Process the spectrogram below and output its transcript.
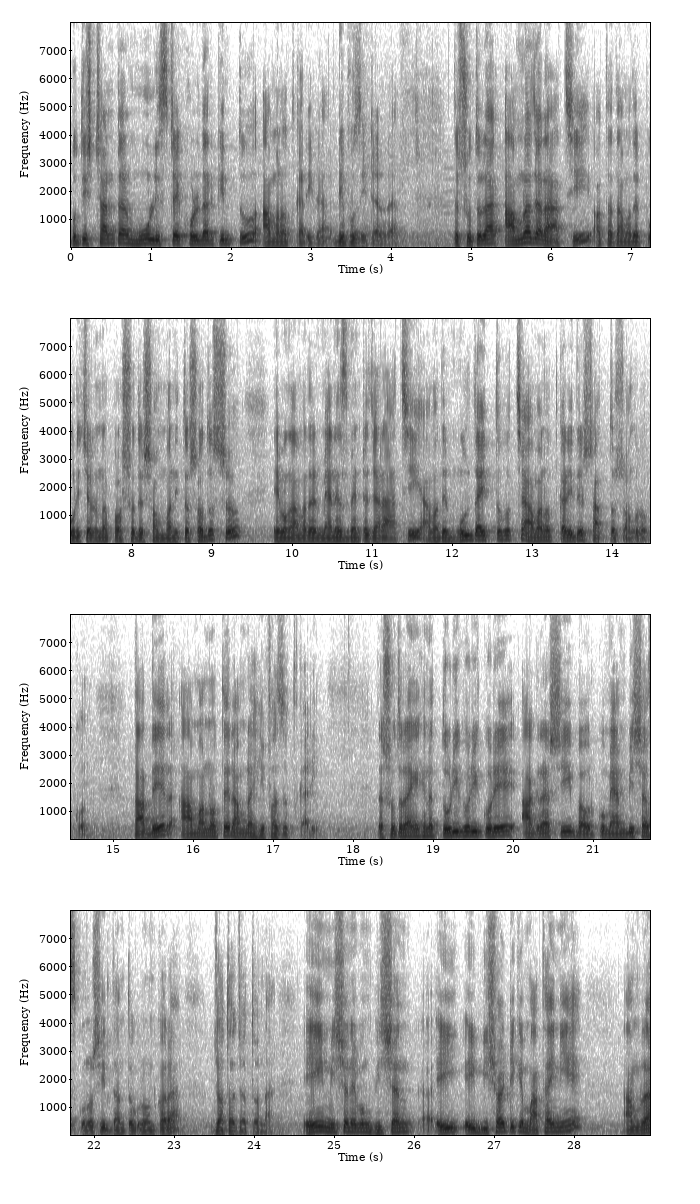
প্রতিষ্ঠানটার মূল স্টেক হোল্ডার কিন্তু আমানতকারীরা ডিপোজিটাররা তো সুতরাং আমরা যারা আছি, অর্থাৎ আমাদের পরিচালনা পর্ষদের সম্মানিত সদস্য এবং আমাদের ম্যানেজমেন্টে যারা আছি, আমাদের মূল দায়িত্ব হচ্ছে আমানতকারীদের স্বার্থ সংরক্ষণ। তাদের আমানতের আমরা হেফাজতকারী। তা সুতরাং এখানে তড়িঘড়ি করে আগ্রাসী বা ওরকম অ্যাম্বিশাস কোনো সিদ্ধান্ত গ্রহণ করা যথাযথ না। এই মিশন এবং ভিশন এই এই বিষয়টিকে মাথায় নিয়ে আমরা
